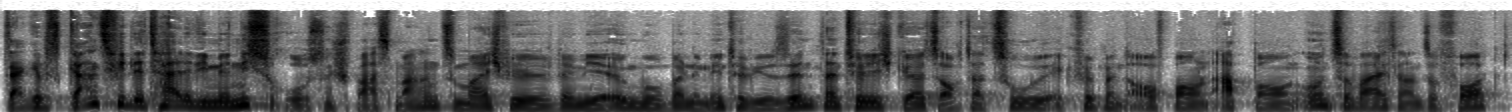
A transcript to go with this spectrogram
da gibt es ganz viele Teile, die mir nicht so großen Spaß machen. Zum Beispiel, wenn wir irgendwo bei einem Interview sind, natürlich gehört es auch dazu, Equipment aufbauen, abbauen und so weiter und so fort.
